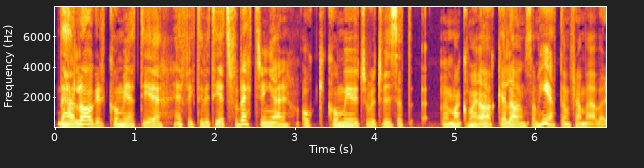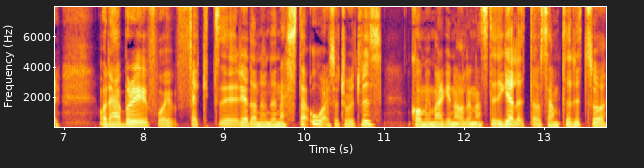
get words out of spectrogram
det här lagret kommer att ge effektivitetsförbättringar och kommer ju troligtvis att man kommer att öka lönsamheten framöver. Och det här börjar ju få effekt redan under nästa år så troligtvis kommer marginalen att stiga lite och samtidigt så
